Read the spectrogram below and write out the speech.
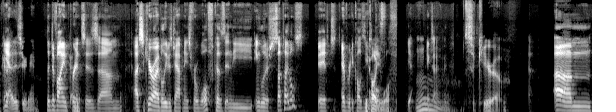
okay, Yeah. that is your name. The Divine Prince is um uh, Sekiro, I believe, is Japanese for wolf because in the English subtitles, it's everybody calls We you call wolf. you Wolf. Yeah, exactly. Mm, Sekiro. Um,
